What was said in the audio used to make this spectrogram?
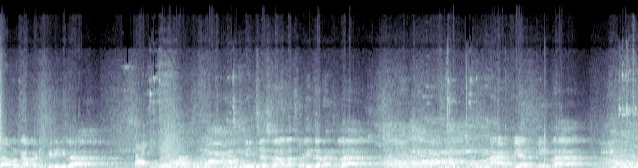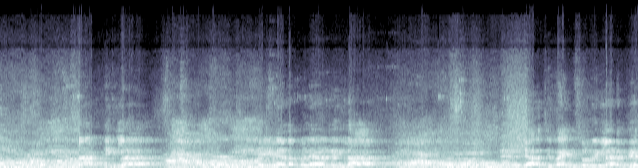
நான் ஒழுங்கா படிக்கிறீங்களா? டீச்சர்ஸ் நல்லா சொல்லி தராங்களா? ஹாப்பியா இருக்கீங்களா? சாப்பிட்டீங்களா? டெய்லி எல்லாம் விளையாடுறீங்களா? யாராச்சும் ரைம் சொல்றீங்களா எனக்கு?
